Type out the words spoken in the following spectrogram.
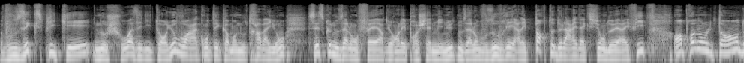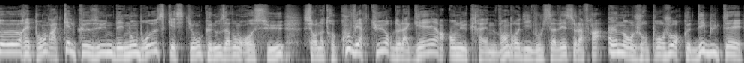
Vous expliquer nos choix éditoriaux, vous raconter comment nous travaillons. C'est ce que nous allons faire durant les prochaines minutes. Nous allons vous ouvrir les portes de la rédaction de RFI en prenant le temps de répondre à quelques-unes des nombreuses questions que nous avons reçu sur notre couverture de la guerre en Ukraine. Vendredi, vous le savez, cela fera un an jour pour jour que débutait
